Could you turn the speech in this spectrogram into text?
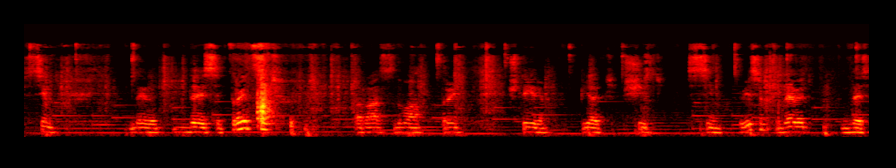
семь, девять, десять, тридцать. Раз, два, три, четыре, пять, шесть, 7, 8, 9, 10.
